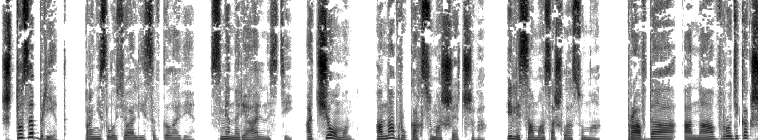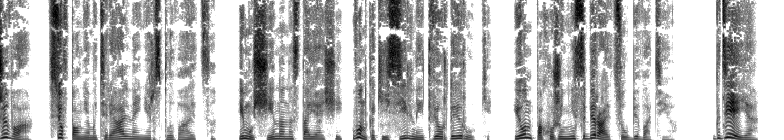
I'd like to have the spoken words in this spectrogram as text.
Что за бред?» — пронеслось у Алисы в голове. «Смена реальностей? О чем он? Она в руках сумасшедшего. Или сама сошла с ума. Правда, она вроде как жива. Все вполне материальное, не расплывается. И мужчина настоящий. Вон какие сильные твердые руки. И он, похоже, не собирается убивать ее. «Где я?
